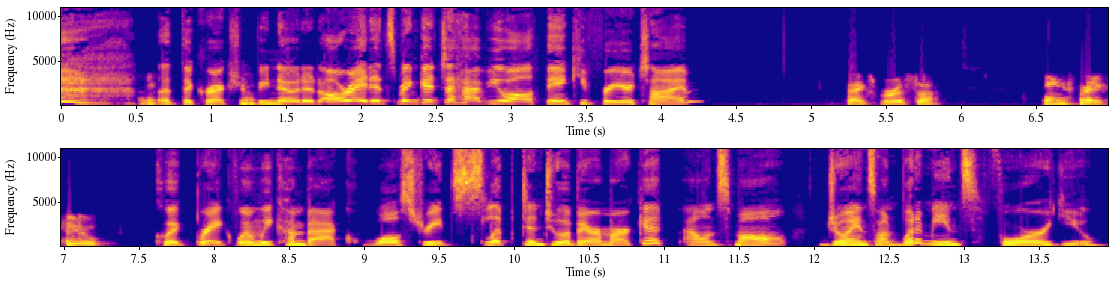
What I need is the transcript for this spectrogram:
Let the correction be noted. All right, it's been good to have you all. Thank you for your time. Thanks, Marissa. Thanks, Marissa. Thank you. Quick break. When we come back, Wall Street slipped into a bear market. Alan Small joins on what it means for you.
